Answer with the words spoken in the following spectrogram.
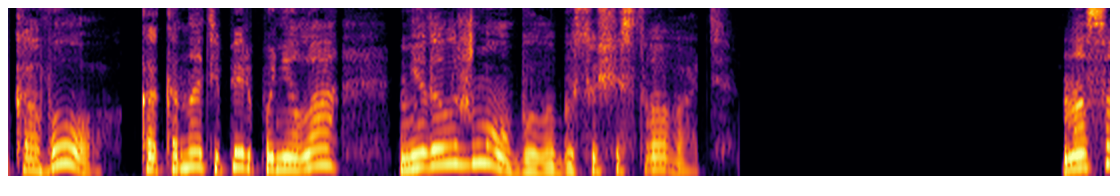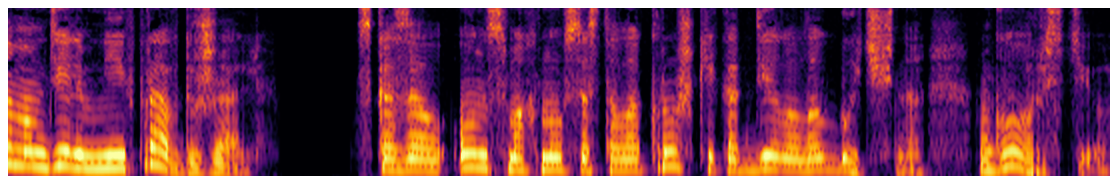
кого, как она теперь поняла, не должно было бы существовать. «На самом деле мне и вправду жаль», — сказал он, смахнув со стола крошки, как делал обычно, горстью.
